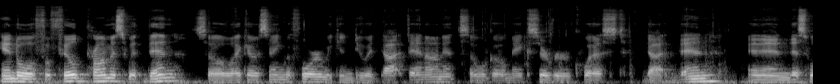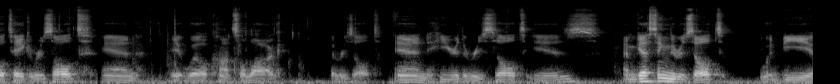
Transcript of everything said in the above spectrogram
Handle a fulfilled promise with then. So like I was saying before, we can do a dot then on it. So we'll go make server request dot then, and then this will take a result and it will console log the result. And here the result is, I'm guessing the result would be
